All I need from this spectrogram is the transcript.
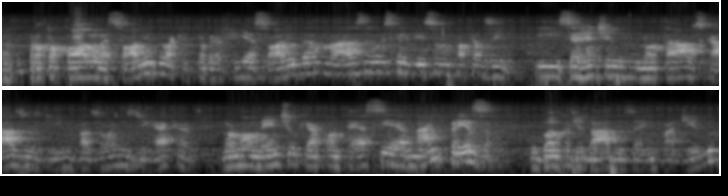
O protocolo é sólido, a criptografia é sólida, mas eu escrevi isso num papelzinho. E se a gente notar os casos de invasões de hackers, normalmente o que acontece é na empresa o banco de dados é invadido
